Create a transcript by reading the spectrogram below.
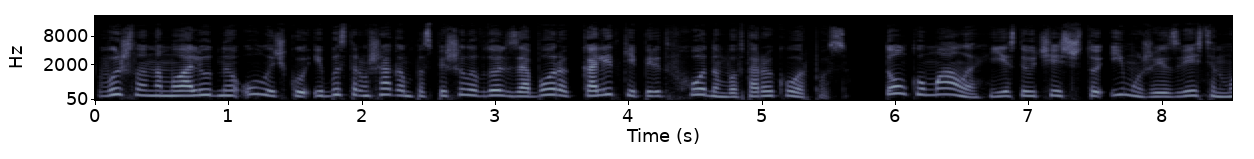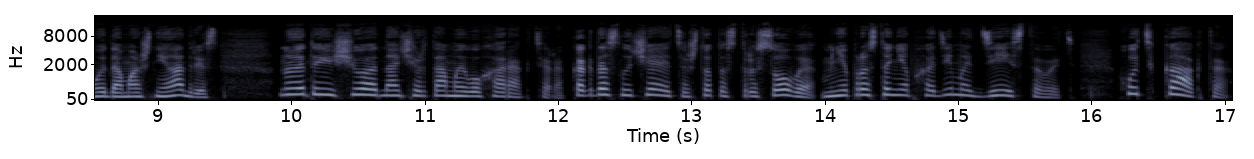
Вышла на малолюдную улочку и быстрым шагом поспешила вдоль забора к калитке перед входом во второй корпус. Толку мало, если учесть, что им уже известен мой домашний адрес, но это еще одна черта моего характера. Когда случается что-то стрессовое, мне просто необходимо действовать. Хоть как-то.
